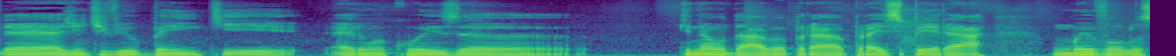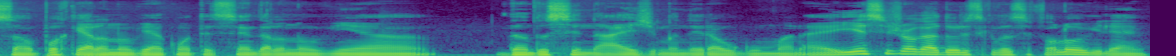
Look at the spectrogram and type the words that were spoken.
é, a gente viu bem que era uma coisa que não dava para esperar uma evolução, porque ela não vinha acontecendo, ela não vinha dando sinais de maneira alguma, né? E esses jogadores que você falou, Guilherme,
